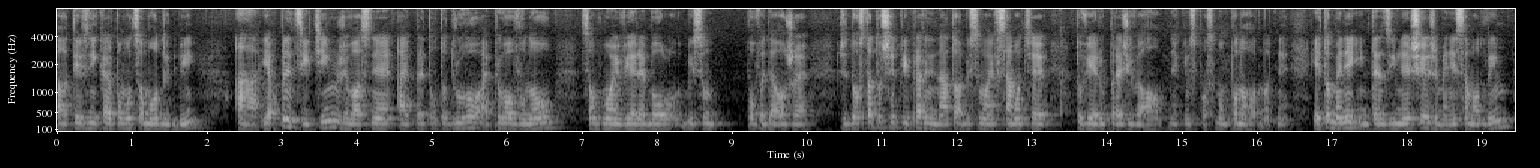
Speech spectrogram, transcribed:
tie vznikajú pomocou modlitby. A ja úplne cítim, že vlastne aj pre touto druhou, aj prvou vlnou som v mojej viere bol, by som povedal, že, že dostatočne pripravený na to, aby som aj v samote tú vieru prežíval nejakým spôsobom plnohodnotne. Je to menej intenzívnejšie, že menej sa modlím,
